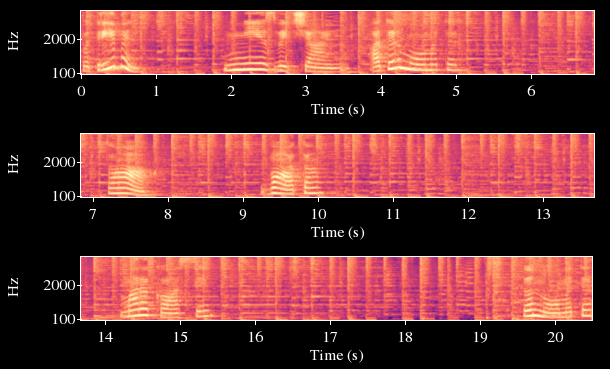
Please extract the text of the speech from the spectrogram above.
потрібен? Ні, звичайно. А термометр? Так. Вата. Маракаси. Тонометр.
